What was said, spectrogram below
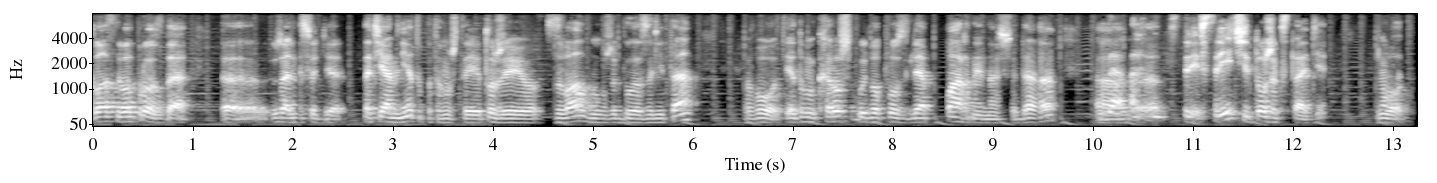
Классный вопрос, да. Э, жаль, сегодня Татьяны нету, потому что я тоже ее звал, но уже была занята. Вот. Я думаю, хороший будет вопрос для парной нашей, да? да. А, встречи тоже, кстати. Вот.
